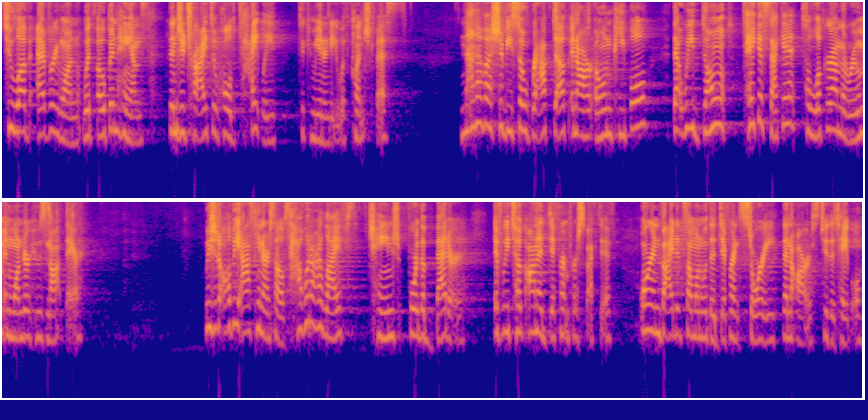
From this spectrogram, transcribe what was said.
to love everyone with open hands than to try to hold tightly to community with clenched fists. None of us should be so wrapped up in our own people that we don't take a second to look around the room and wonder who's not there. We should all be asking ourselves how would our lives change for the better if we took on a different perspective or invited someone with a different story than ours to the table?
